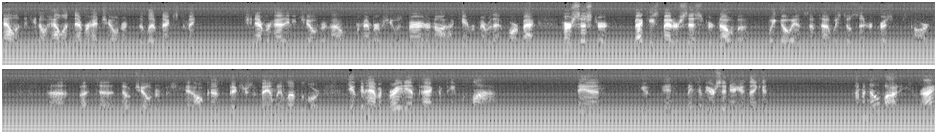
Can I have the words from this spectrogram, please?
Helen. Did you know Helen never had children that lived next to me? Never had any children. I don't remember if she was married or not. I can't remember that far back. Her sister, Becky's met her sister, Nova. We go in sometimes. We still send her Christmas cards. Uh, but uh, no children, but she had all kinds of pictures of family and love the Lord. You can have a great impact in people's lives. And you and many of you are sitting here you're thinking, I'm a nobody, right?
